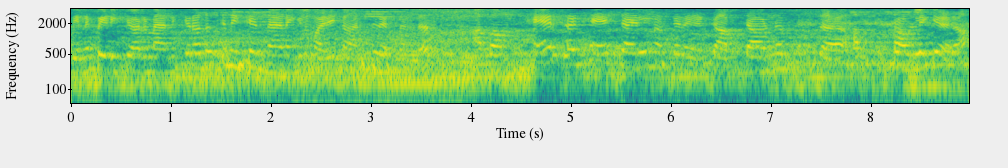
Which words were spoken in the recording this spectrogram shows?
പിന്നെ പെഡിക്യൂർ മാനിക്യൂർ അതൊക്കെ നിങ്ങൾക്ക് എന്താണെങ്കിലും വഴി കാണിച്ചു തരുന്നുണ്ട്. അപ്പം ഹെയർ കട്ട് ഹെയർ സ്റ്റൈലിനൊക്കെ നിങ്ങൾക്ക് അപ് ടൗണിന് അപ് ടൗണിലേക്ക് വരാം.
